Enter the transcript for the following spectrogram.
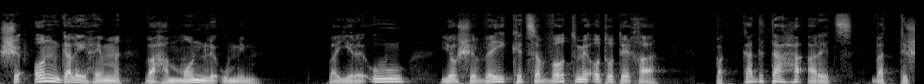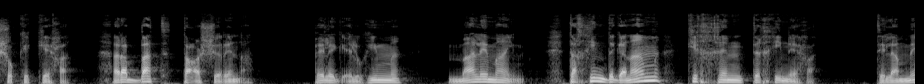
שעון גליהם, והמון לאומים. ויראו יושבי קצוות מאותותיך, פקדת הארץ ותשוקקך, רבת תעשרנה. פלג אלוהים מלא מים, תכין דגנם ככן תכינך. תלמה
